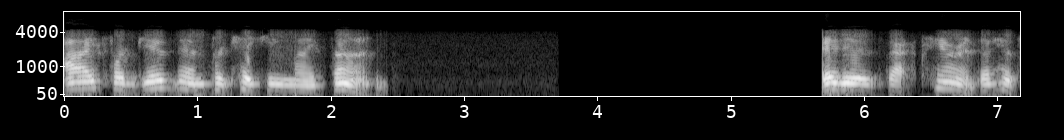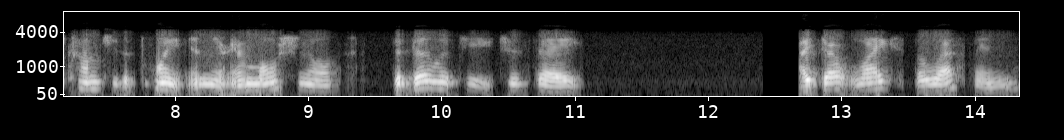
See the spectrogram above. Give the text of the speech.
I forgive them for taking my son, it is that parent that has come to the point in their emotional stability to say, I don't like the lesson,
